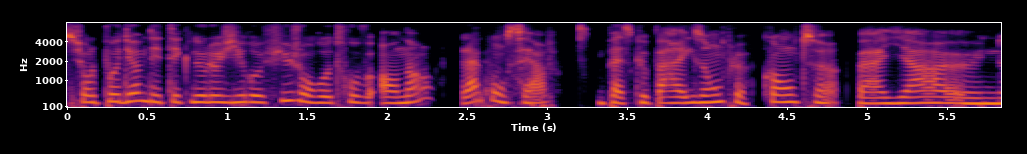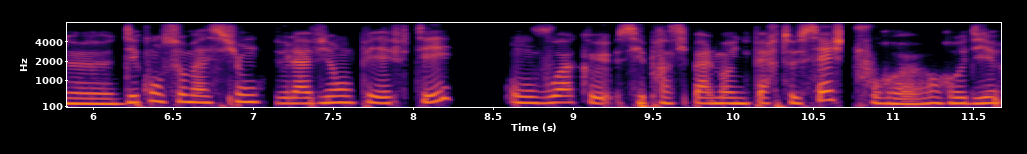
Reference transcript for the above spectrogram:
sur le podium des technologies refuges, on retrouve en un la conserve. Parce que par exemple, quand bah, il y a une déconsommation de la viande PFT, on voit que c'est principalement une perte sèche, pour euh, redire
